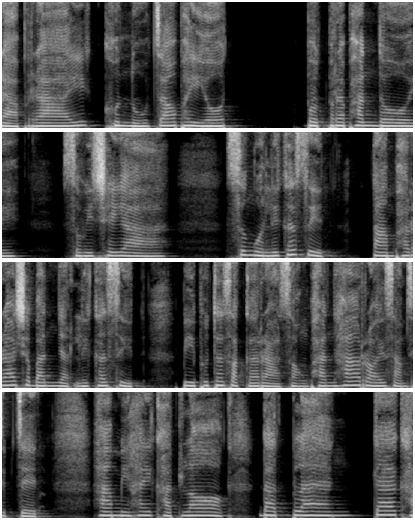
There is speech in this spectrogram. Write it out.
ราบร้ายคุณหนูเจ้าพยศ บทประพันธ์โดย สวิชยา สงวนลิขสิทธิ์ ตามพระราชบัญญัติลิขสิทธิ์ ปีพุทธศักราช 2537 ห้ามมีให้คัดลอก ดัดแปลง แก้ไข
